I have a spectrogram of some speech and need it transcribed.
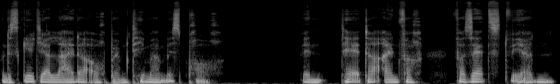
Und es gilt ja leider auch beim Thema Missbrauch. Wenn Täter einfach versetzt werden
